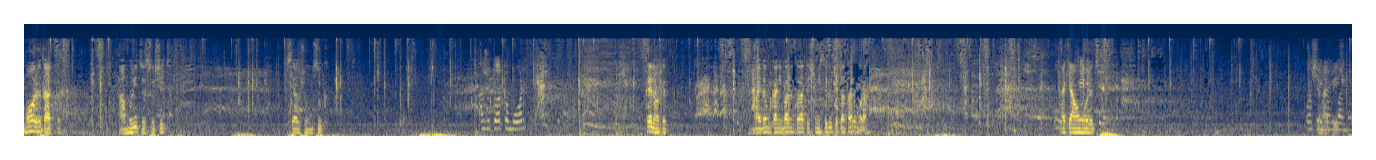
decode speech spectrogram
Mor odată. A murit în sfârșit. Să iau și un suc. Ajutor că mor. Crede-mă că mai dăm canibal încă o dată și mi se duce toată armura. Uh, Hai că i-am seria omorât. înțeleg. O Ce să mai de pe canibal aici? mor.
